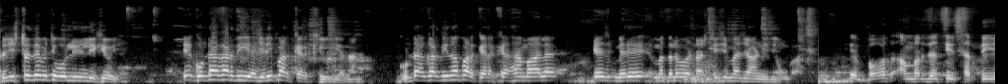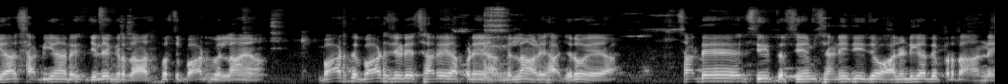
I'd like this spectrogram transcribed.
ਰਜਿਸਟਰ ਦੇ ਵਿੱਚ ਬੋਲੀ ਨਹੀਂ ਲਿਖੀ ਹੋਈ। ਇਹ ਗੁੰਡਾਗਰਦੀ ਆ ਜਿਹੜੀ ਭਰ ਕੇ ਰੱਖੀ ਹੋਈ ਆ ਇਹਨਾਂ ਨੇ। ਗੁੰਡਾਗਰਦੀ ਨਾਲ ਭਰ ਕੇ ਰੱਖਿਆ ਹੋਇਆ ਮਾਲ ਹੈ। ਇਹ ਮੇਰੇ ਮਤਲਬ ਇੰਡਸਟਰੀ 'ਚ ਮੈਂ ਜਾਣ ਨਹੀਂ ਦਊਂਗਾ। ਇਹ ਬਹੁਤ ਐਮਰਜੈਂਸੀ ਸੱਦੀ ਆ। ਸਾਡੀਆਂ ਜ਼ਿਲ੍ਹੇ ਗੁਰਦਾਸਪੁਰ ਚ 62 ਮਿੱਲਾਂ ਆ। 62 ਤੇ 62 ਜਿਹੜੇ ਸਾਰੇ ਆਪਣੇ ਮਿੱਲਾਂ ਵਾਲੇ ਹਾਜ਼ਰ ਹੋਏ ਆ। ਸਾਡੇ ਸ਼੍ਰੀ ਤਰਸੀਮ ਸੈਣੀ ਜੀ ਜੋ ਆਲ ਇੰਡੀਆ ਦੇ ਪ੍ਰਧਾਨ ਨੇ,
